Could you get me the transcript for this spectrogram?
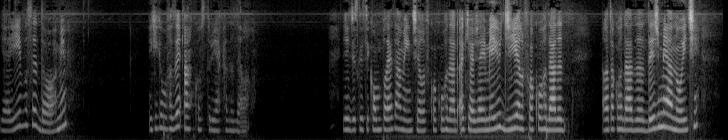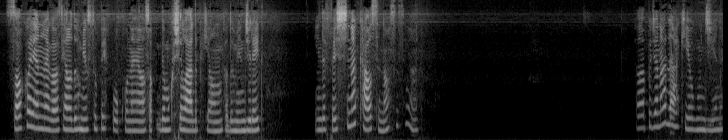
E aí você dorme. E o que, que eu vou fazer? Ah, construir a casa dela. Gente, esqueci completamente. Ela ficou acordada. Aqui, ó, já é meio-dia. Ela ficou acordada. Ela tá acordada desde meia-noite. Só colhendo o negócio e ela dormiu super pouco, né? Ela só deu uma cochilada porque ela não tá dormindo direito. Ainda fez xixi na calça. Nossa senhora. Ela podia nadar aqui algum dia, né?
